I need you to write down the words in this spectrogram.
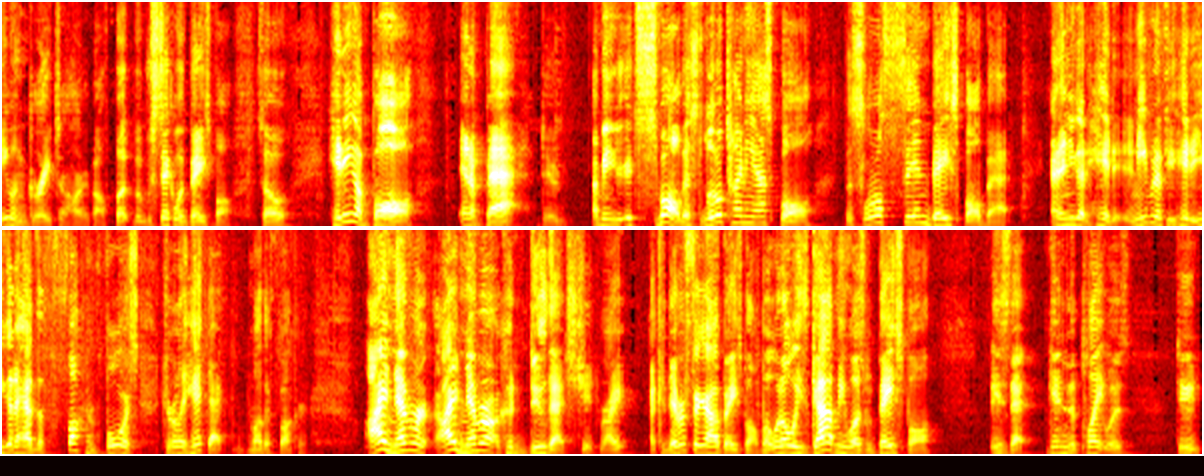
even greats are hard at golf, but, but sticking with baseball. So hitting a ball in a bat, dude. I mean, it's small. This little tiny ass ball, this little thin baseball bat, and then you got to hit it. And even if you hit it, you got to have the fucking force to really hit that motherfucker. I never, I never could do that shit, right? I could never figure out baseball. But what always got me was with baseball, is that getting to the plate was, dude,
